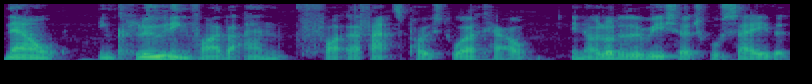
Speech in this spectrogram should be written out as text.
Now, including fiber and fi- uh, fats post workout you know, a lot of the research will say that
